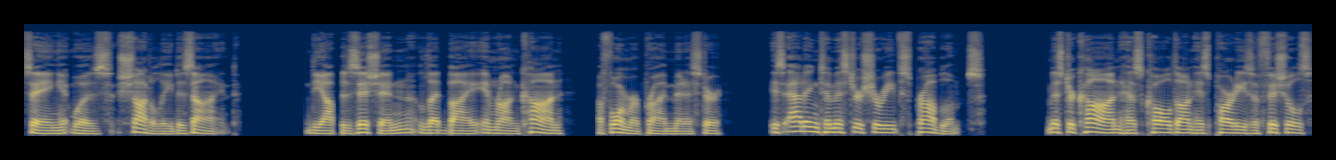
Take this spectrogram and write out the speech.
saying it was shoddily designed. The opposition, led by Imran Khan, a former prime minister, is adding to Mr. Sharif's problems. Mr. Khan has called on his party's officials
